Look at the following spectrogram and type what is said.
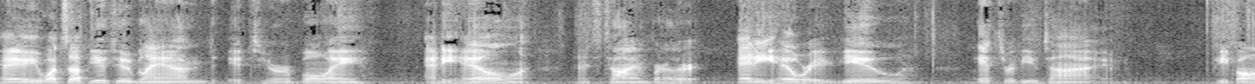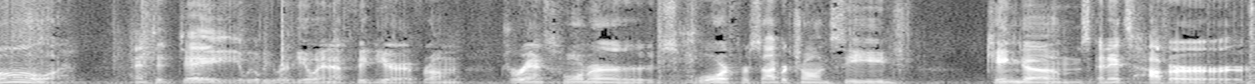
Hey, what's up, YouTube land? It's your boy, Eddie Hill, and it's time for another Eddie Hill review. It's review time, people. And today we will be reviewing a figure from Transformers War for Cybertron Siege Kingdoms, and it's Huffer.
